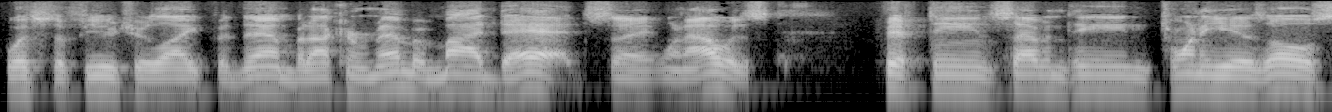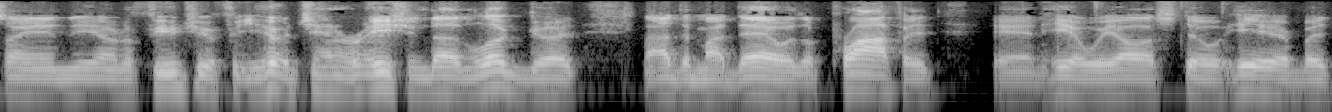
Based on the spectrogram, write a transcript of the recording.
what's the future like for them. But I can remember my dad saying when I was 15, 17, 20 years old saying, you know, the future for your generation doesn't look good. Not that my dad was a prophet, and here we are still here. But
